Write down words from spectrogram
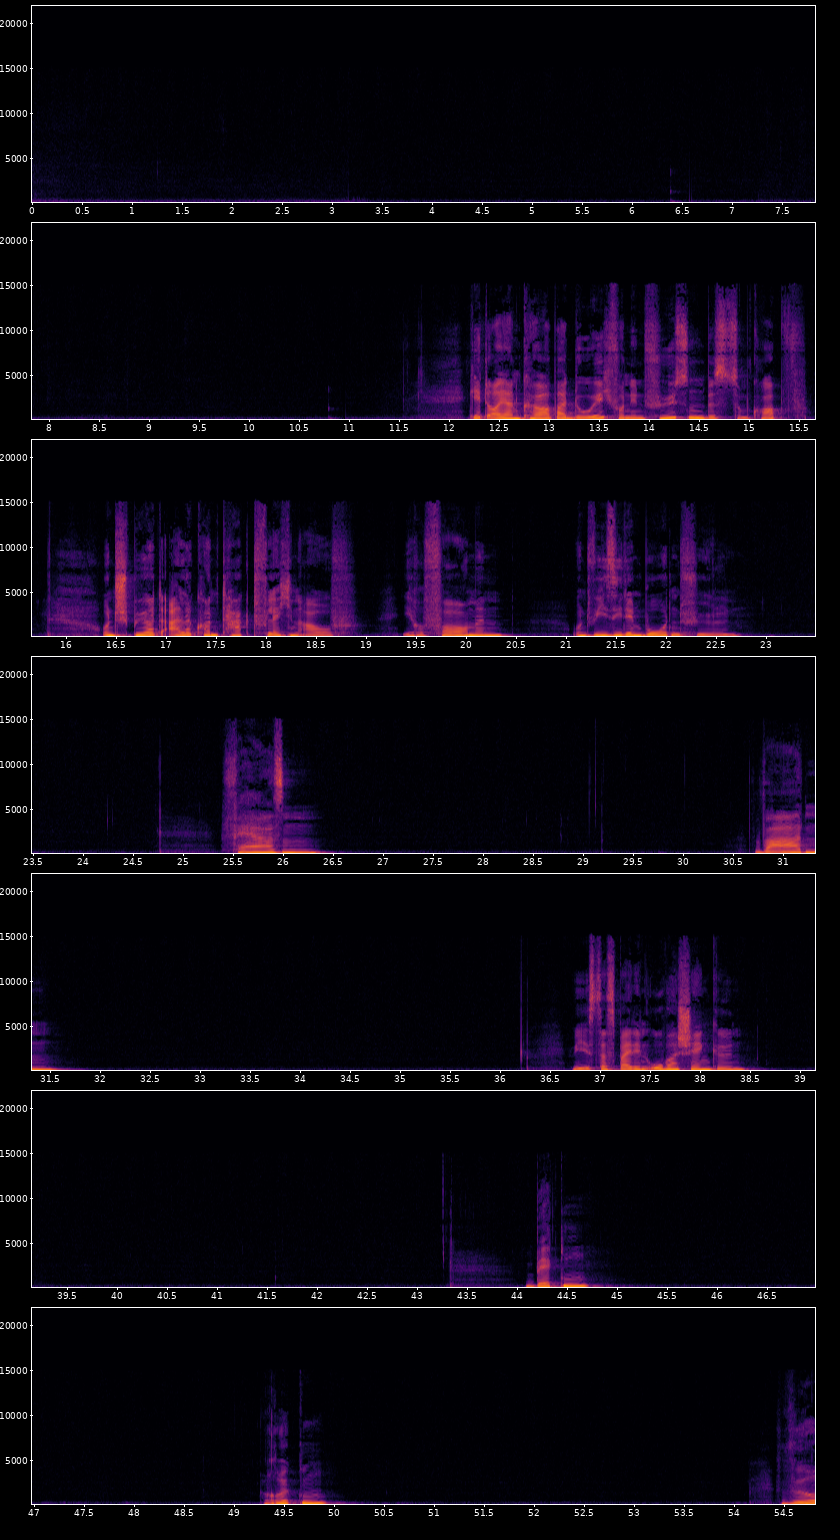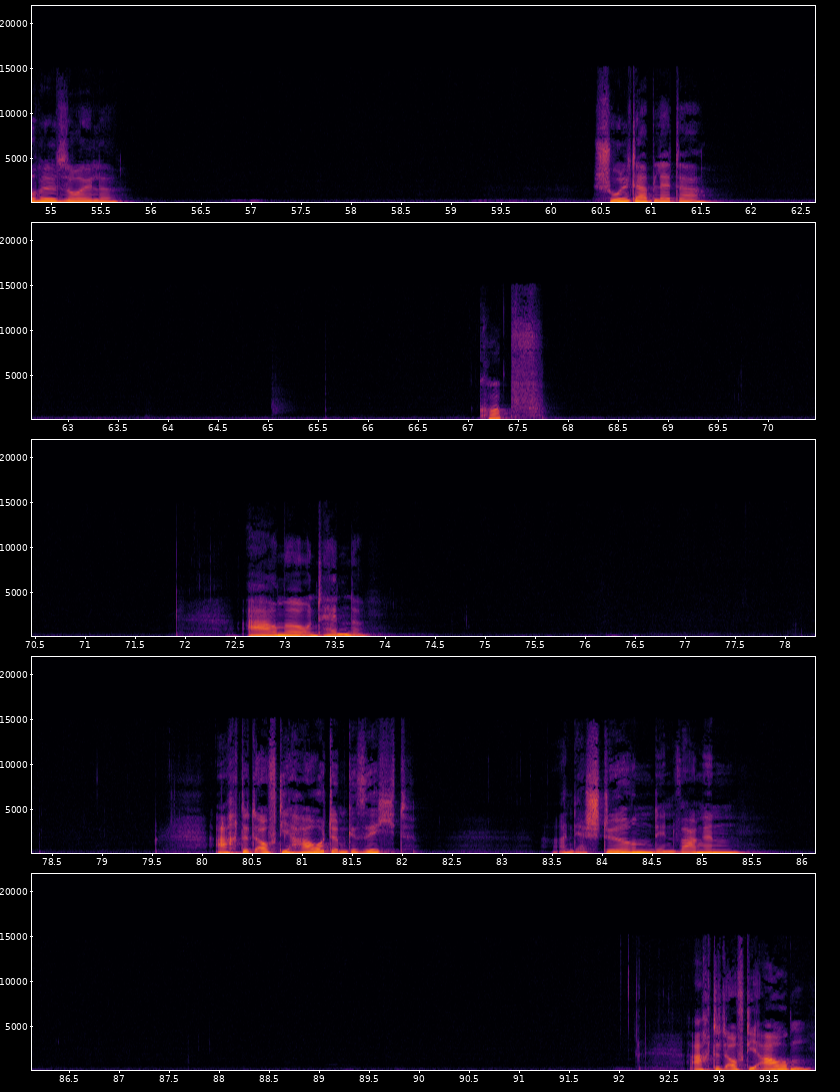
Geht euren Körper durch von den Füßen bis zum Kopf und spürt alle Kontaktflächen auf, ihre Formen und wie sie den Boden fühlen. Fersen, Waden, Wie ist das bei den Oberschenkeln? Becken, Rücken, Wirbelsäule, Schulterblätter, Kopf, Arme und Hände. Achtet auf die Haut im Gesicht an der Stirn, den Wangen. Achtet auf die Augen.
